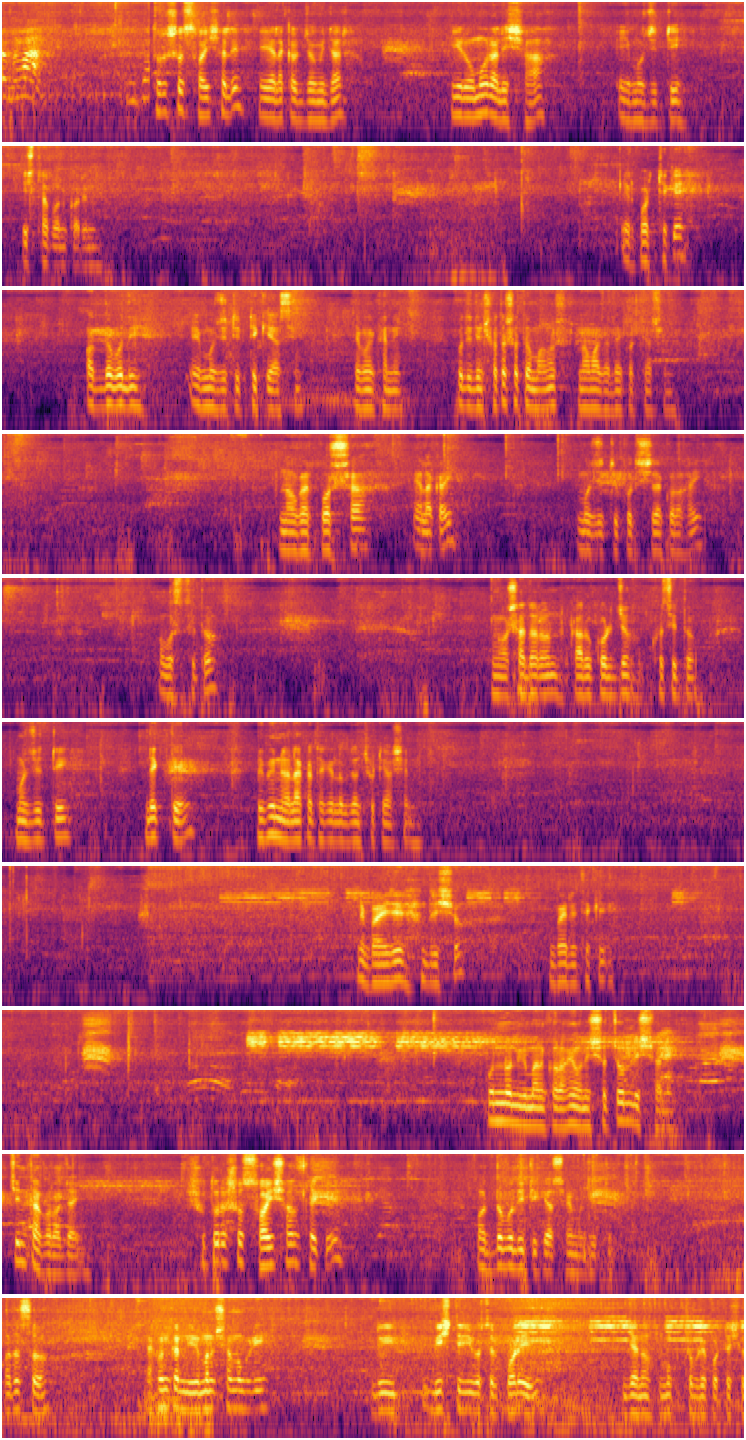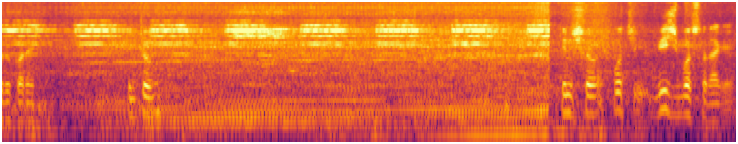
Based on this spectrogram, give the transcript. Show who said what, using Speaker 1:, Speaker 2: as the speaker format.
Speaker 1: সতেরোশো ছয় সালে এই এলাকার জমিদার পীর ওমর আলী শাহ এই মসজিদটি স্থাপন করেন। এরপর থেকে অদ্যাবধি এই মসজিদটি টিকে আছে এবং এখানে প্রতিদিন শত শত মানুষ নামাজ আদায় করতে আসেন। নওগাঁর পরশা এলাকায় মসজিদটি প্রতিষ্ঠা করা হয়। অবস্থিত। অসাধারণ কারুকার্য খচিত মসজিদটি দেখতে বিভিন্ন এলাকা থেকে লোকজন ছুটে আসেন। বাইরের দৃশ্য, বাইরে থেকে। পুনর্নির্মাণ করা হয় উনিশশো চল্লিশ সালে। চিন্তা করা যায়। সতেরোশো ছয় সাল থেকে অদ্যাবধি টিকে আছে মসজিদটি। অথচ এখনকার নির্মাণ সামগ্রী দুই বিশ তিরিশ বছর পরেই যেন মুখ থবড়ে পড়তে শুরু করে। কিন্তু তিনশো পঁচিশ বিশ বছর আগে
